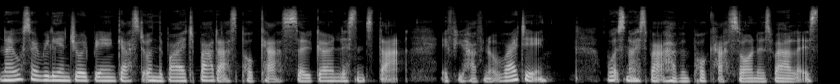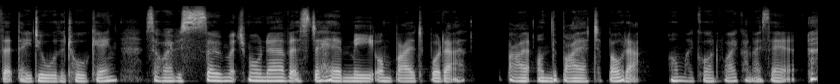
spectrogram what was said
And I also really enjoyed being a guest on the Buyer to Badass podcast, so go and listen to that if you haven't already. What's nice about having podcasts on as well is that they do all the talking. So I was so much more nervous to hear me on Buyer to Badass, on the Buyer to Badass oh my God, why can't I say it?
